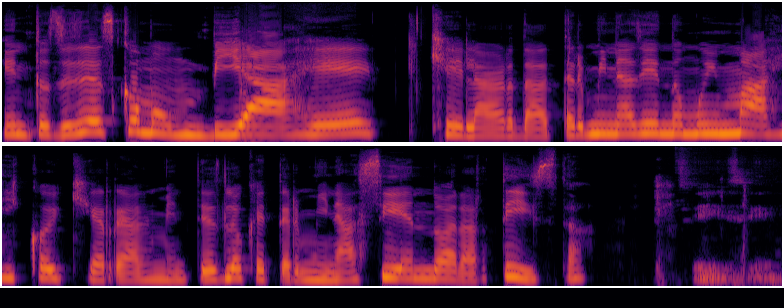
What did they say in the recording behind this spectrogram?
Entonces es como un viaje que la verdad termina siendo muy mágico y que realmente es lo que termina siendo al artista. Sí, sí,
